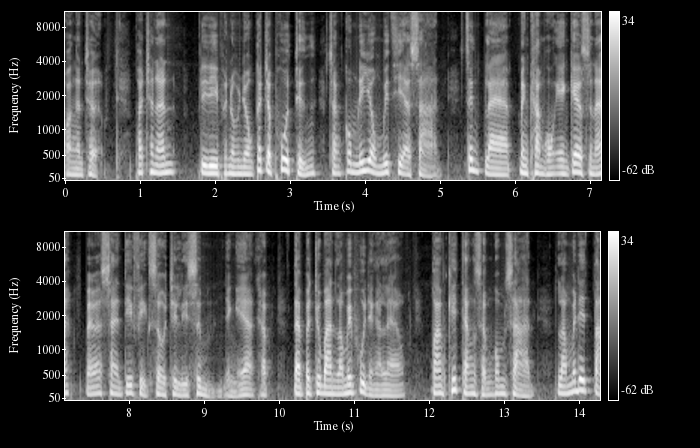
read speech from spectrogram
ว่างั้นเถอะ เพราะฉะนั้น ปรีดีพนมยงค์ก็จะพูดถึงสังคมนิยมวิทยาศาสตร์ ซึ่งแปลเป็นคำของเองเกลส์นะแปลว่า scientific socialism อย่างเงี้ยครับ แต่ปัจจุบันเราไม่พูดอย่างนั้นแล้ว ความคิดทางสังคมศาสตร์ เราไม่ได้ต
